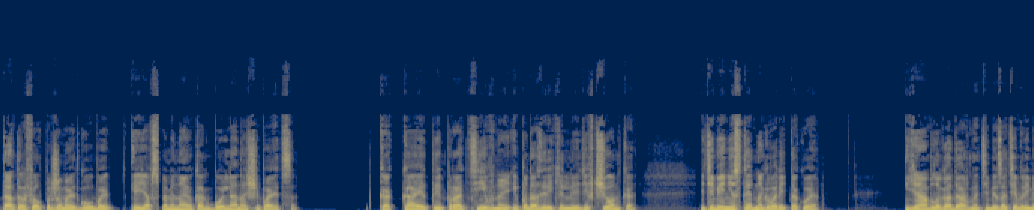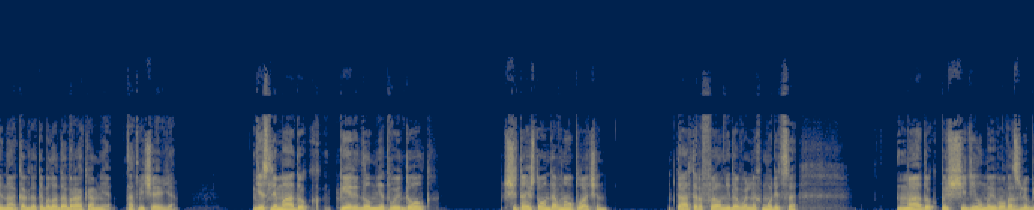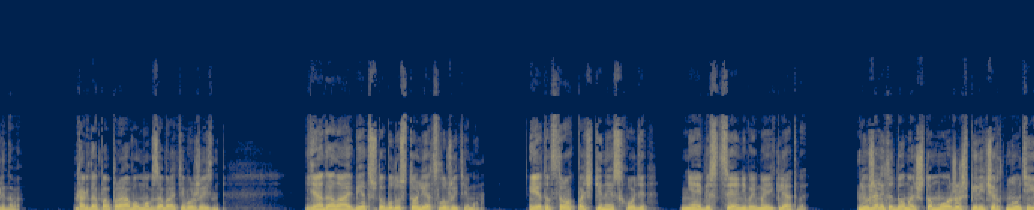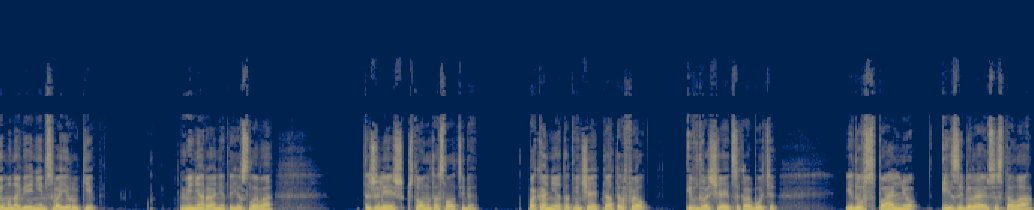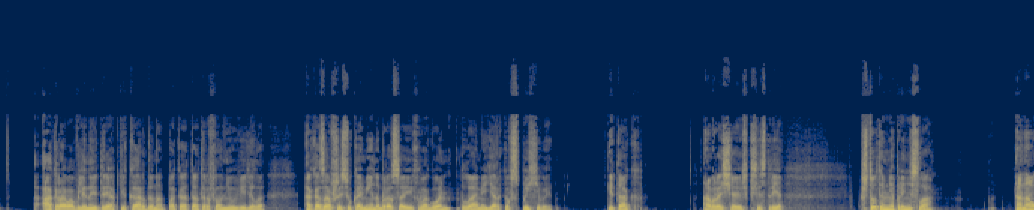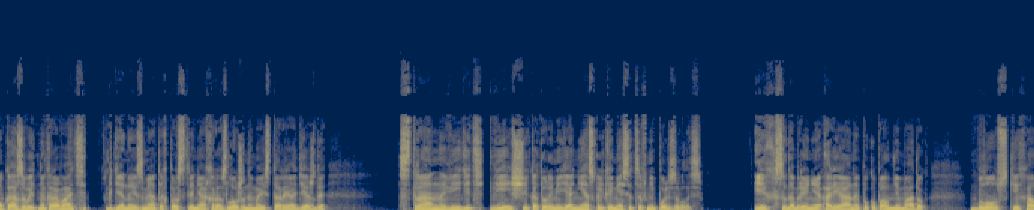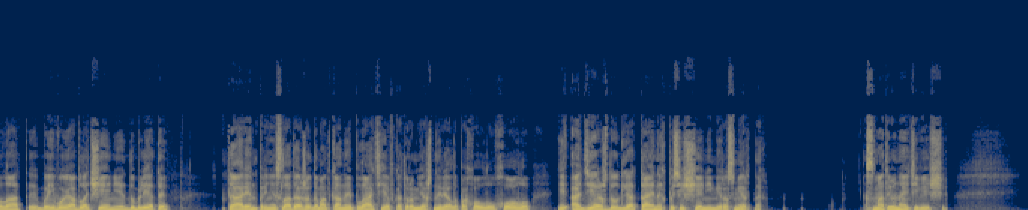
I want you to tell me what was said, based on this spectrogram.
Таттерфелл поджимает губы, и я вспоминаю, как больно она щипается. «Какая ты противная и подозрительная девчонка! И тебе не стыдно говорить такое?» «Я благодарна тебе за те времена, когда ты была добра ко мне», — отвечаю я. «Если Мадок передал мне твой долг, считай, что он давно уплачен». Татерфелл недовольно хмурится. Мадок пощадил моего возлюбленного, когда по праву мог забрать его жизнь. Я дала обет, что буду сто лет служить ему, и этот срок почти на исходе. Не обесценивай мои клятвы. Неужели ты думаешь, что можешь перечеркнуть ее мановением своей руки? Меня ранят ее слова. Ты жалеешь, что он отослал тебя? Пока нет, отвечает Таттерфелл и возвращается к работе. Иду в спальню и забираю со стола окровавленные тряпки Кардена, пока Таттерфелл не увидела. Оказавшись у камина, бросаю их в огонь, пламя ярко вспыхивает. Итак, обращаюсь к сестре, что ты мне принесла? Она указывает на кровать, где на измятых простынях разложены мои старые одежды. Странно видеть вещи, которыми я несколько месяцев не пользовалась. Их с одобрения Арианы покупал мне Мадок. Блузки, халаты, боевое облачение, дублеты. Тарин принесла даже домотканое платье, в котором я шныряла по холлу-холлу, и одежду для тайных посещений мира смертных. Смотрю на эти вещи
